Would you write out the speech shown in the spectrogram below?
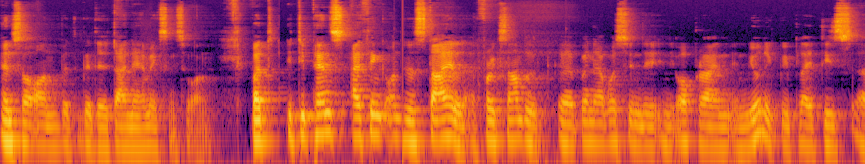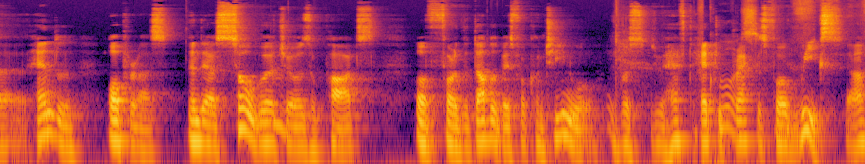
and so on with, with the dynamics and so on. But it depends, I think, on the style. For example, uh, when I was in the, in the opera in, in Munich, we played these uh, Handel operas, and they are so virtuoso parts of for the double bass for continuo. It was you have to, had to practice for weeks, yeah.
